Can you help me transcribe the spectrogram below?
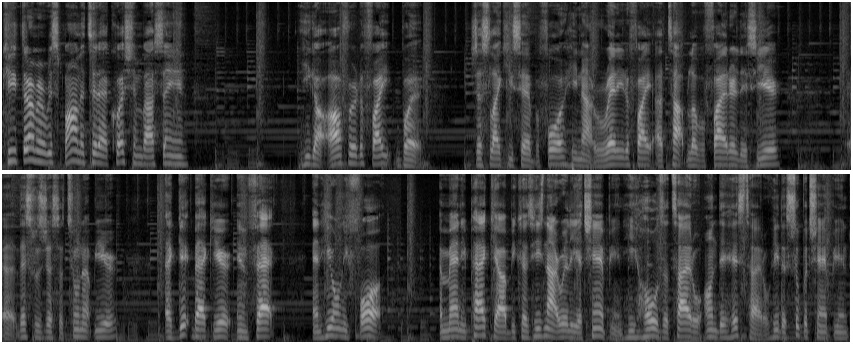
Keith Thurman responded to that question by saying he got offered a fight, but just like he said before, he not ready to fight a top level fighter this year. Uh, this was just a tune-up year, a get-back year, in fact, and he only fought a Manny Pacquiao because he's not really a champion. He holds a title under his title. He the super champion.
